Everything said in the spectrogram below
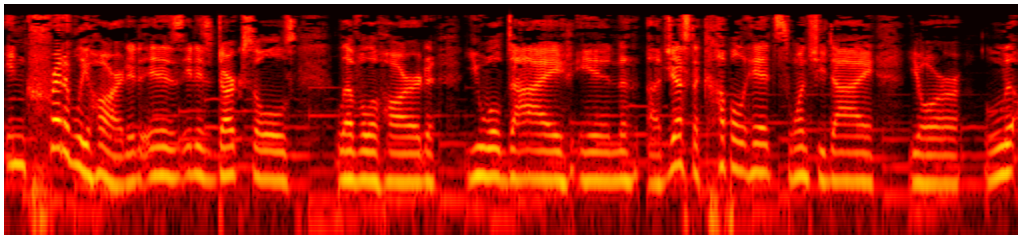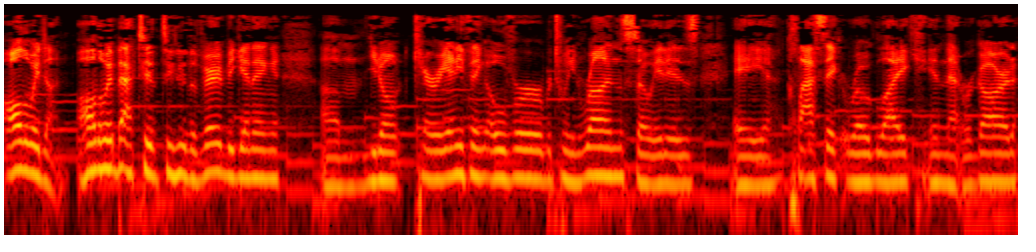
incredibly hard. It is, it is Dark Souls level of hard. You will die in uh, just a couple hits. Once you die, you're li- all the way done. All the way back to, to the very beginning. Um, you don't carry anything over between runs, so it is a classic roguelike in that regard.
